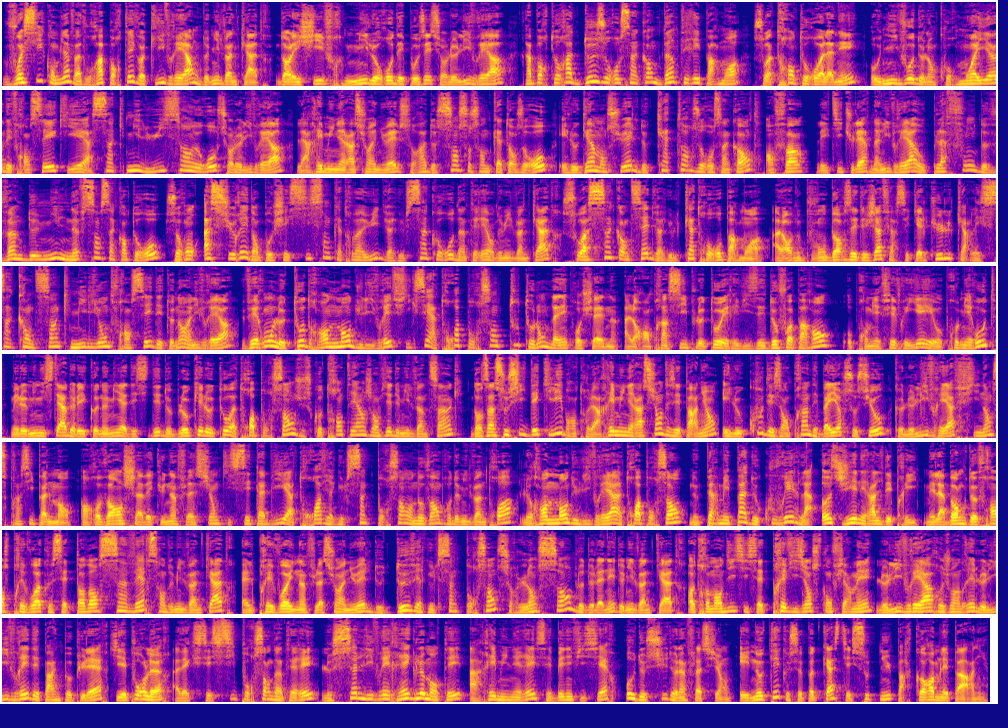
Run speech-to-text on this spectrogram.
Voici combien va vous rapporter votre livret A en 2024. Dans les chiffres, 1000 euros déposés sur le livret A rapportera 2,50 euros d'intérêt par mois, soit 30 euros à l'année. Au niveau de l'encours moyen des Français qui est à 5800 euros sur le livret A, la rémunération annuelle sera de 174 euros et le gain mensuel de 14,50 euros. Enfin, les titulaires d'un livret A au plafond de 22 950 euros seront assurés d'empocher 688,5 euros d'intérêt en 2024, soit 57,4 euros par mois. Alors nous pouvons d'ores et déjà faire ces calculs car les 55 millions de Français détenant un livret A verront le taux de rendement du livret fixé à 3% tout au long de l'année prochaine. Alors en principe, le taux est révisé deux fois par an, au 1er février et au 1er août, mais le ministère de l'économie a décidé de bloquer le taux à 3% jusqu'au 31 janvier 2025, dans un souci d'équilibre entre la rémunération des épargnants et le coût des emprunts des bailleurs sociaux que le livret A finance principalement. En revanche, avec une inflation qui s'établit à 3,5% en novembre 2023, le rendement du livret A à 3% ne permet pas de couvrir la hausse générale des prix. Mais la Banque de France prévoit que cette tendance s'inverse en 2024. Elle prévoit une inflation annuelle de 2,5% sur l'ensemble de l'année 2024. Autrement dit, si cette prévision se confirmait, le livret A rejoindrait le livret d'épargne populaire, qui est pour l'heure, avec ses 6% d'intérêt, le seul livret réglementé à rémunérer ses bénéficiaires au-dessus de l'inflation. Et notez que ce podcast est soutenu par Corum l'épargne.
